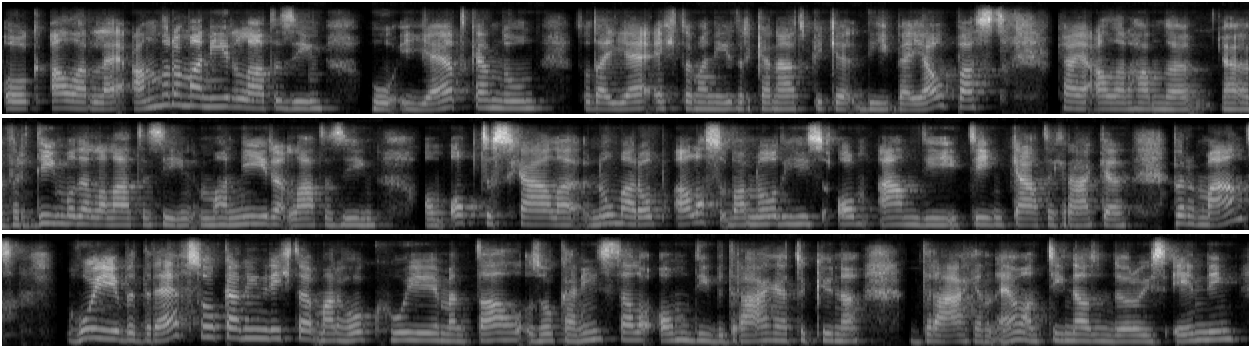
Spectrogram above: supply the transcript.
ook allerlei andere manieren laten zien hoe jij het kan doen, zodat jij echt de manier er kan uitpikken die bij jou past. Ik ga je allerhande uh, verdienmodellen laten zien, manieren laten zien om op te schalen, noem maar op. Alles wat nodig is om aan die 10k te geraken per maand hoe je je zo kan inrichten, maar ook hoe je je mentaal zo kan instellen om die bedragen te kunnen dragen. Hè? Want 10.000 euro is één ding,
